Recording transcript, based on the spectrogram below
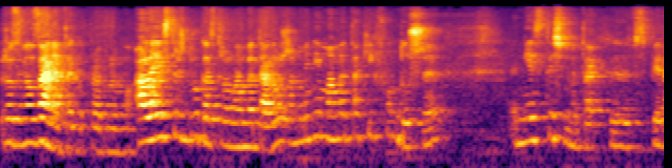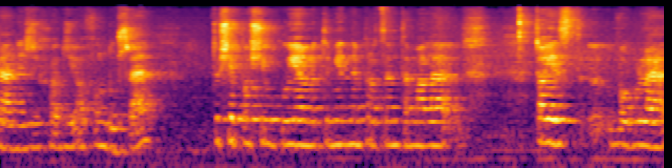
rozwiązania tego problemu. Ale jest też druga strona medalu, że my nie mamy takich funduszy, nie jesteśmy tak e, wspierani, jeżeli chodzi o fundusze. Tu się posiłkujemy tym jednym procentem, ale to jest w ogóle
